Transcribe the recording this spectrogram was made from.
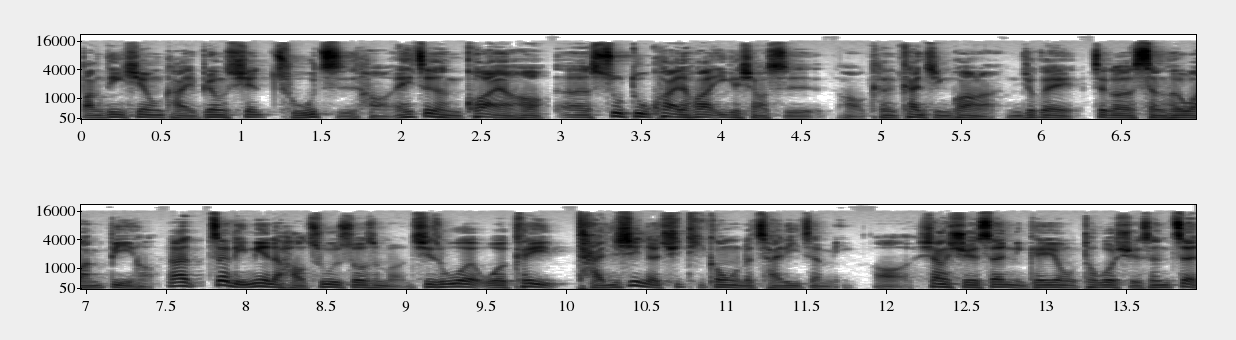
绑定信用卡，也不用先储值哈，哎，这个很快啊哈，呃，速度快的话一个小时，好，可能看情况了，你就可以这个审核完毕哈。那这里面的好处是说什么？其实我我可以弹性的去提供我的财力证明哦，像学生你可以用透过学生证，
